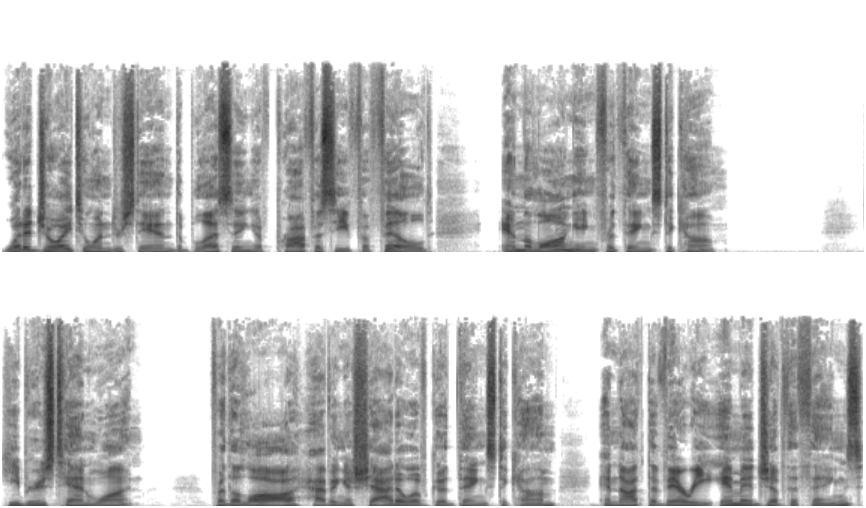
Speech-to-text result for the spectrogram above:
What a joy to understand the blessing of prophecy fulfilled and the longing for things to come. Hebrews 10:1 For the law, having a shadow of good things to come, and not the very image of the things,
